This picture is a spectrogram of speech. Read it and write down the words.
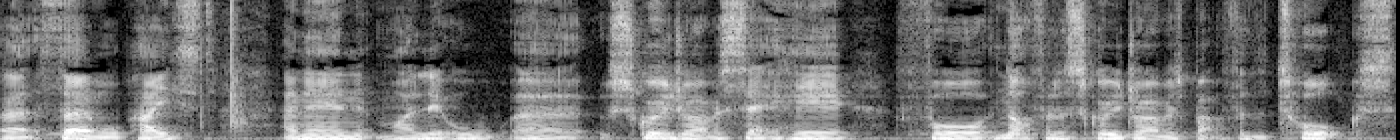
uh, thermal paste. And then my little uh, screwdriver set here for, not for the screwdrivers, but for the Torx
